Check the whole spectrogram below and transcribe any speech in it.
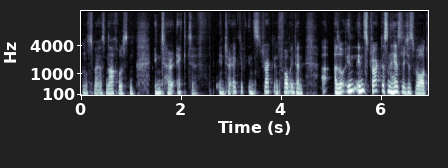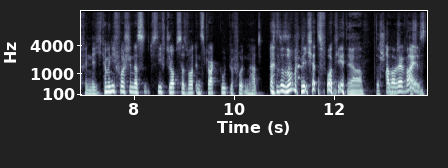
Muss man erst nachrüsten. Interactive. Interactive Instruct Inform Internet. Also in, Instruct ist ein hässliches Wort, finde ich. Ich kann mir nicht vorstellen, dass Steve Jobs das Wort Instruct gut gefunden hat. Also so würde ich jetzt vorgehen. Ja, das stimmt. Aber wer weiß.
